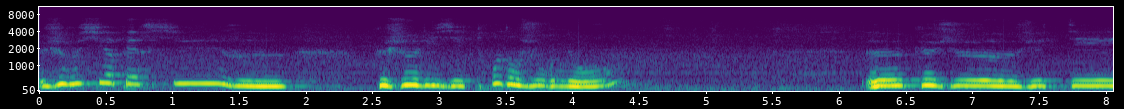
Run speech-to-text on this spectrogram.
Je me suis aperçue euh, que je lisais trop dans journaux, euh, que je j'étais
